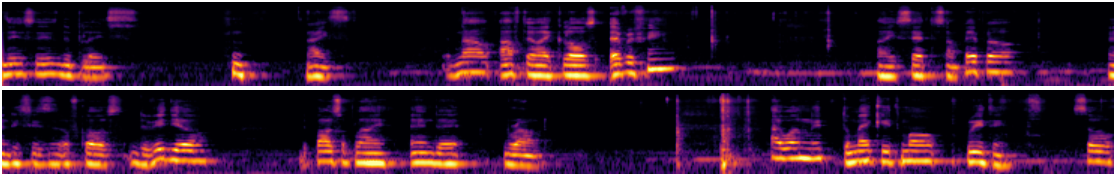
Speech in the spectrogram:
this is the place. Hmm, nice. And now after I close everything I set some paper and this is of course the video the power supply and the ground. I wanted to make it more pretty. So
